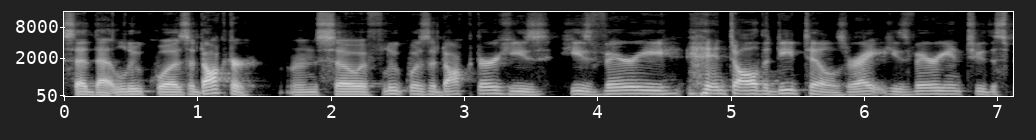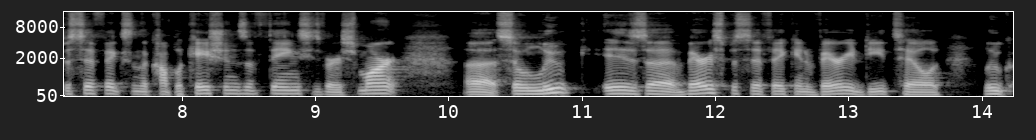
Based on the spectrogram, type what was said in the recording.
said that Luke was a doctor. And so if Luke was a doctor, he's he's very into all the details, right? He's very into the specifics and the complications of things. He's very smart. Uh, so Luke is uh, very specific and very detailed. Luke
